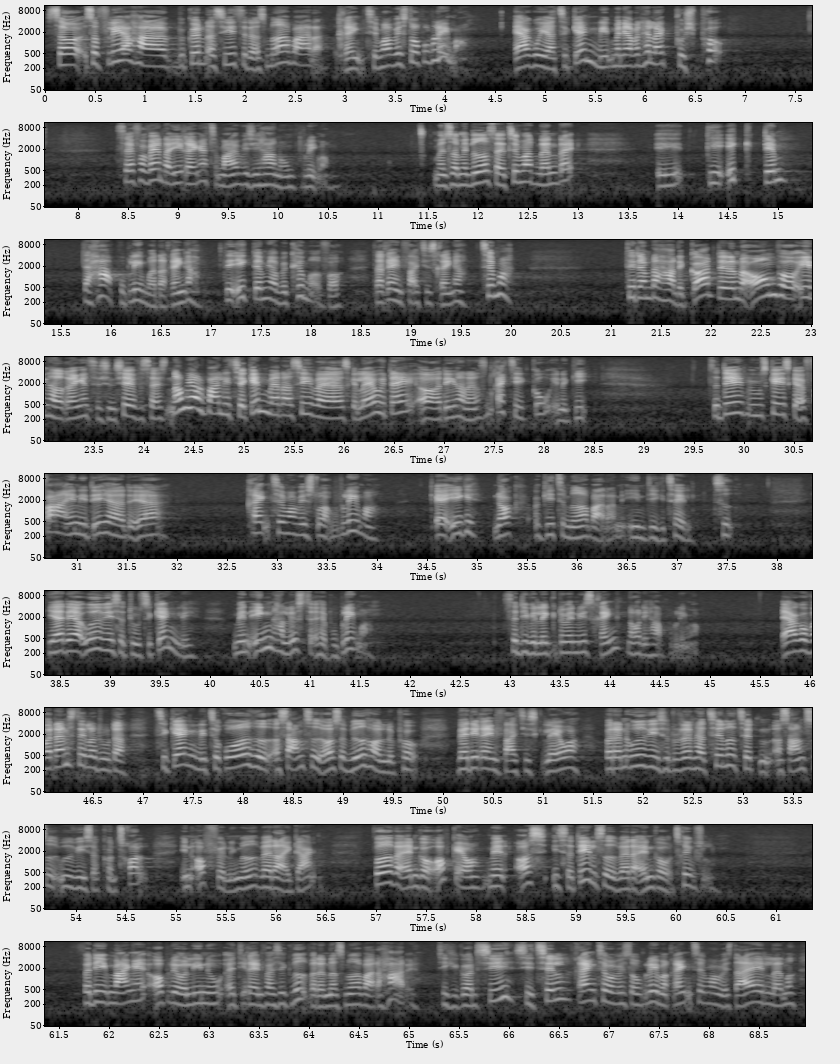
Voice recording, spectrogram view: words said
Så, så flere har begyndt at sige til deres medarbejdere, ring til mig, hvis du har problemer. Ergo, jeg er tilgængelig, men jeg vil heller ikke pushe på. Så jeg forventer, at I ringer til mig, hvis I har nogle problemer. Men som en leder sagde til mig den anden dag, øh, det er ikke dem, der har problemer, der ringer. Det er ikke dem, jeg er bekymret for, der rent faktisk ringer til mig. Det er dem, der har det godt. Det er dem, der er ovenpå. En havde ringet til sin chef og sagde, Nå, men jeg vil bare lige tjekke ind med dig og se, hvad jeg skal lave i dag. Og det ene og det andet. Sådan rigtig god energi. Så det, vi måske skal erfare ind i det her, det er, ring til mig, hvis du har problemer, er ikke nok at give til medarbejderne i en digital tid. Ja, det er at udvise, at du er tilgængelig, men ingen har lyst til at have problemer. Så de vil ikke nødvendigvis ringe, når de har problemer. Ergo, hvordan stiller du dig tilgængelig til rådighed, og samtidig også er vedholdende på, hvad de rent faktisk laver? Hvordan udviser du den her tillid til den, og samtidig udviser kontrol, en opfølgning med, hvad der er i gang? Både hvad angår opgaver, men også i særdeleshed, hvad der angår trivsel. Fordi mange oplever lige nu, at de rent faktisk ikke ved, hvordan deres medarbejdere har det. De kan godt sige, sige til, ring til mig, hvis du har problemer, ring til mig, hvis der er et eller andet,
